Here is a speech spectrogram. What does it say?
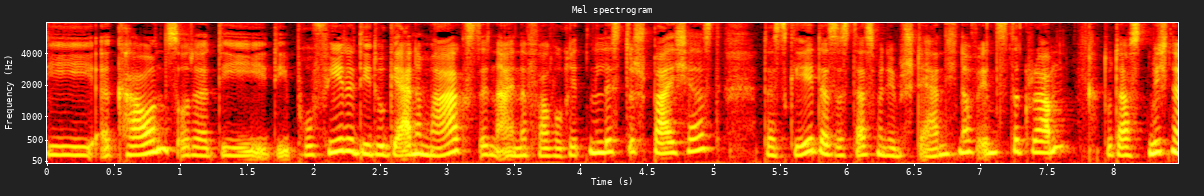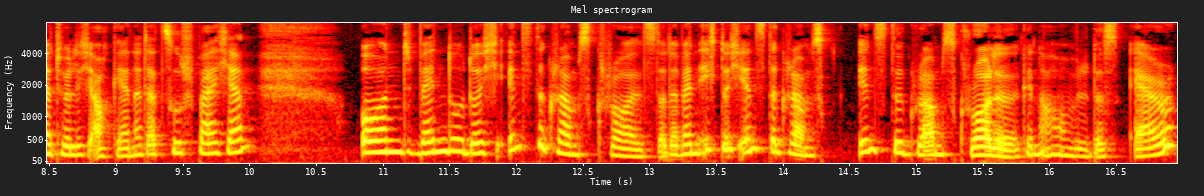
die Accounts oder die, die Profile, die du gerne magst, in eine Favoritenliste speicherst. Das geht, das ist das mit dem Sternchen auf Instagram. Du darfst mich natürlich auch gerne dazu speichern. Und wenn du durch Instagram scrollst oder wenn ich durch Instagram, Instagram scrolle, genau haben wir das R,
